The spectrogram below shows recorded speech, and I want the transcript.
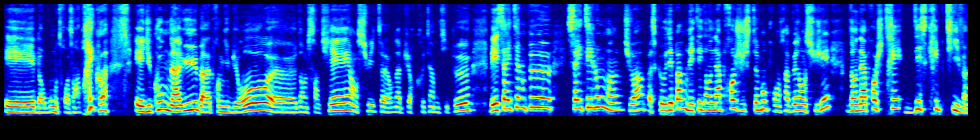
Et ben, bon, trois ans après, quoi. Et du coup, on a eu bah, premier bureau euh, dans le sentier. Ensuite, on a pu recruter un petit peu. Mais ça a été un peu, ça a été long, hein, tu vois, parce qu'au départ, on était dans une approche justement pour entrer un peu dans le sujet, dans une approche très descriptive.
